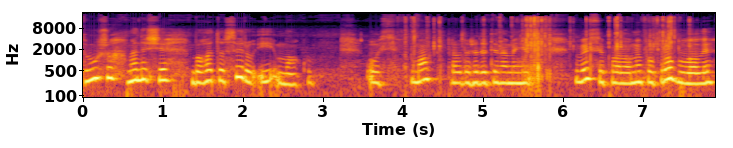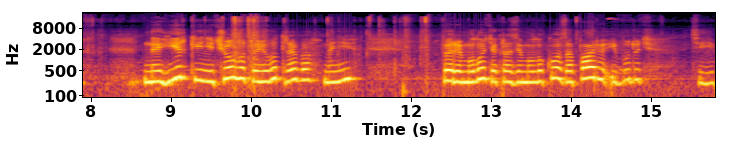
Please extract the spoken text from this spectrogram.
Тому що в мене ще багато сиру і маку. Ось мак, правда, вже дитина мені висипала, ми попробували. Не гіркий, нічого, то його треба мені перемолоть, якраз я молоко запарю і будуть ці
